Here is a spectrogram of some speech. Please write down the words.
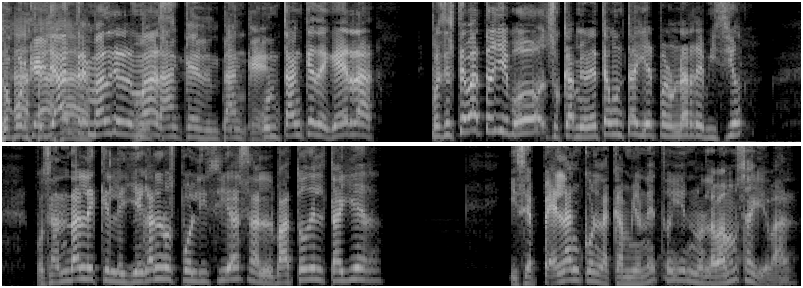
No, porque ya entre más, Un más tanque, un tanque. un tanque de guerra. Pues este vato llevó su camioneta a un taller para una revisión. Pues ándale que le llegan los policías al vato del taller y se pelan con la camioneta, oye, nos la vamos a llevar.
